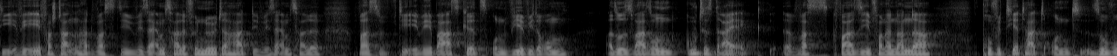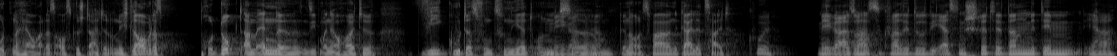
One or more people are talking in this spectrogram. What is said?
die EWE e verstanden hat, was die Weser-Ems-Halle für Nöte hat, die Weser-Ems-Halle, was die EW Baskets und wir wiederum, also es war so ein gutes Dreieck, äh, was quasi voneinander profitiert hat und so wurde nachher auch alles ausgestaltet. Und ich glaube, das Produkt am Ende, sieht man ja heute, wie gut das funktioniert und Mega, äh, ja. genau, es war eine geile Zeit. Cool. Mega, also hast du quasi so die ersten Schritte dann mit dem, ja,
